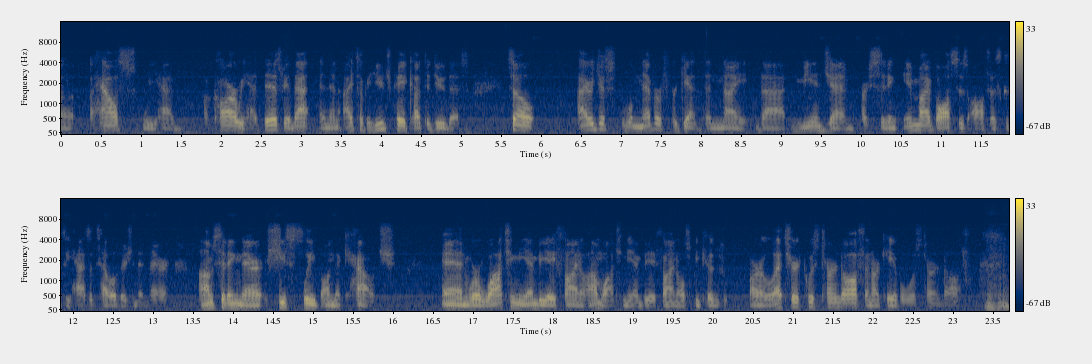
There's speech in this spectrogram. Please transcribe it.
a- house. We had a car. We had this, we had that. And then I took a huge pay cut to do this. So I just will never forget the night that me and Jen are sitting in my boss's office because he has a television in there. I'm sitting there, she's asleep on the couch, and we're watching the NBA final. I'm watching the NBA finals because our electric was turned off and our cable was turned off. Mhm.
